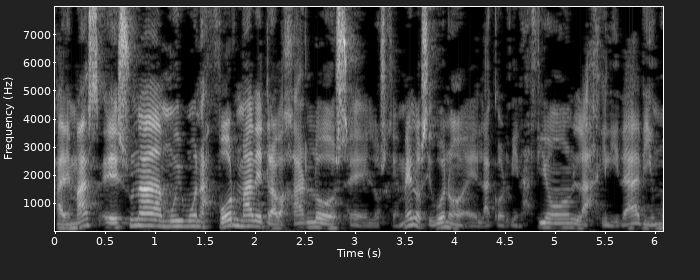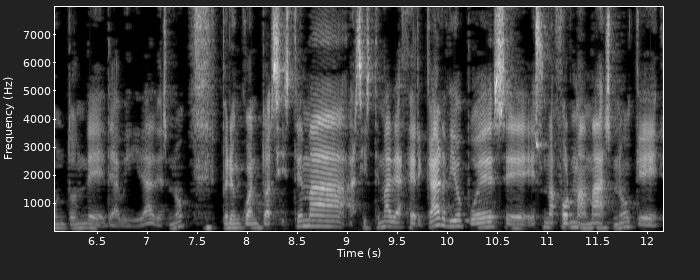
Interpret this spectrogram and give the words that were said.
Además, es una muy buena forma de trabajar los, eh, los gemelos y, bueno, la coordinación, la agilidad y un montón de, habilidades, ¿no? Pero en cuanto al sistema, al sistema de hacer cardio, pues es una forma más, que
